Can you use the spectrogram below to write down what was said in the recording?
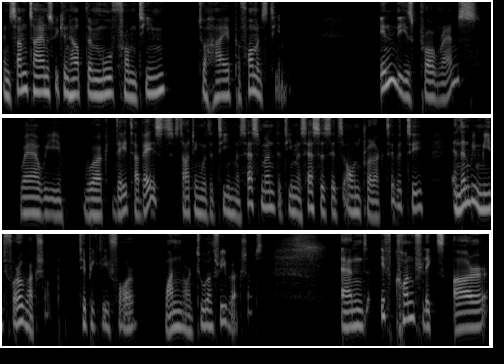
and sometimes we can help them move from team to high performance team. In these programs, where we work data based, starting with a team assessment, the team assesses its own productivity, and then we meet for a workshop, typically for one or two or three workshops. And if conflicts are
